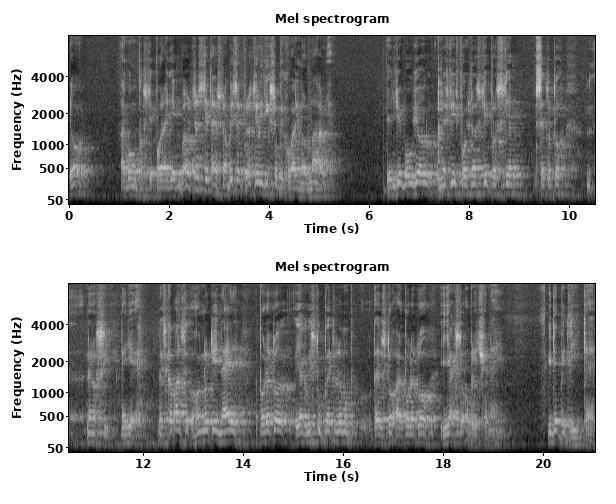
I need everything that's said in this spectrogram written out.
jo, nebo mu prostě poradím, no prostě to, aby se prostě lidi k sobě chovali normálně. Jenže bohužel v dnešní společnosti prostě se toto nenosí, neděje. Dneska vás hodnotí ne podle toho, jak vystupujete, je to, ale podle toho, jak jste obličený. Kde bydlíte,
